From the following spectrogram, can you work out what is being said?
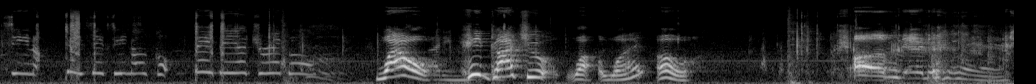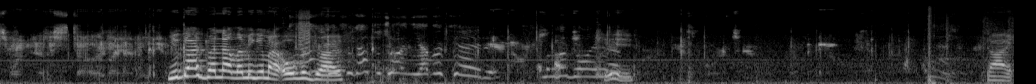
Cena, 216 no baby a triple. Wow, he got you. What? What? Oh. Um, oh, I'm dead. Yeah. This one has a stellar light, I believe. You guys better not let me get my I overdrive. forgot to join the other kid. I'm gonna go oh, join him. Die.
